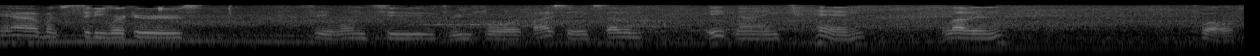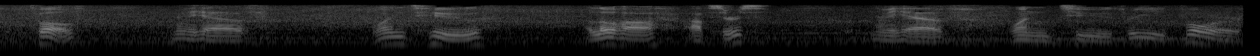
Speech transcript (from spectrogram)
Yeah, a bunch of city workers. Let's see, one, two, three, four, five, six, seven, eight, nine, ten, eleven, twelve, twelve. And then we have one, two Aloha officers. And Then we have one, two, three, four,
